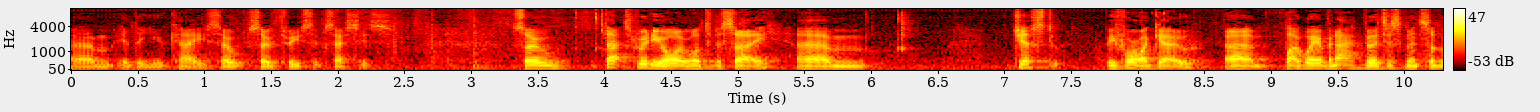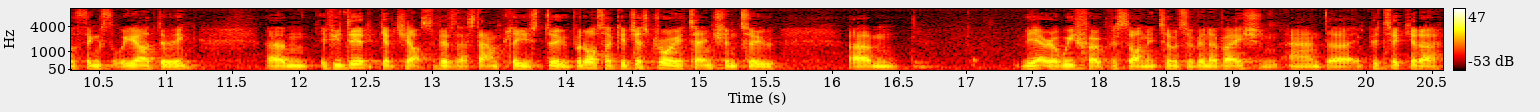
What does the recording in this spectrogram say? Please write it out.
um, in the UK. So, so three successes. So that's really all I wanted to say. Just before I go, um, by way of an advertisement, some of the things that we are doing. Um, if you did get a chance to visit our stand, please do. But also, I could just draw your attention to um, the area we focus on in terms of innovation, and uh, in particular,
